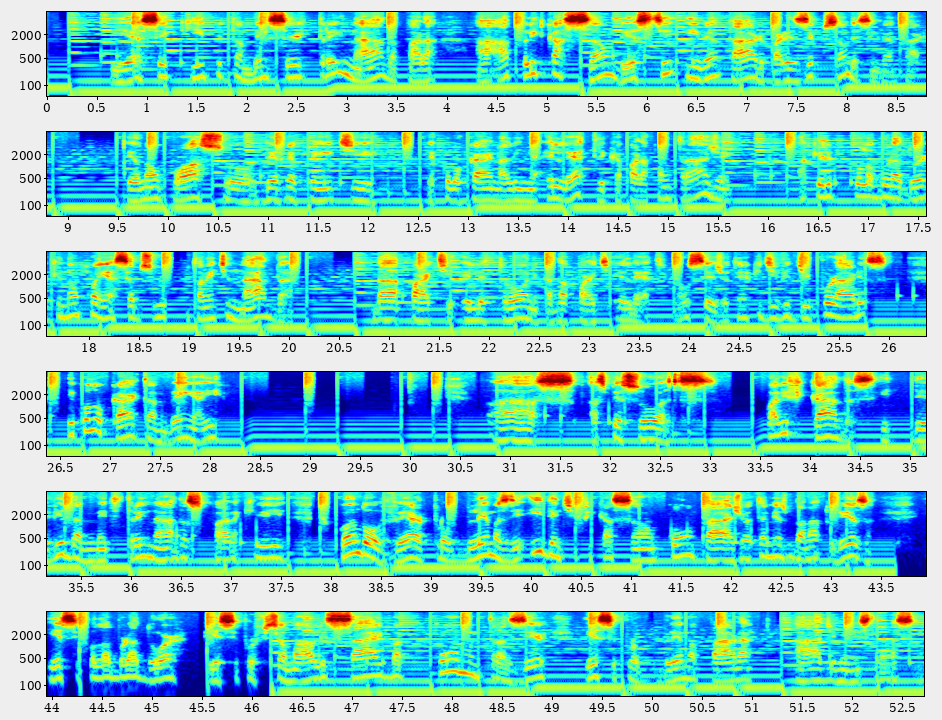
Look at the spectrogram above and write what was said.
e essa equipe também ser treinada para a aplicação deste inventário, para a execução desse inventário. Eu não posso, de repente, é, colocar na linha elétrica para a contragem aquele colaborador que não conhece absolutamente nada da parte eletrônica, da parte elétrica. Ou seja, eu tenho que dividir por áreas e colocar também aí as, as pessoas qualificadas e devidamente treinadas para que, quando houver problemas de identificação, contágio, até mesmo da natureza, esse colaborador, esse profissional, ele saiba como trazer esse problema para a administração.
